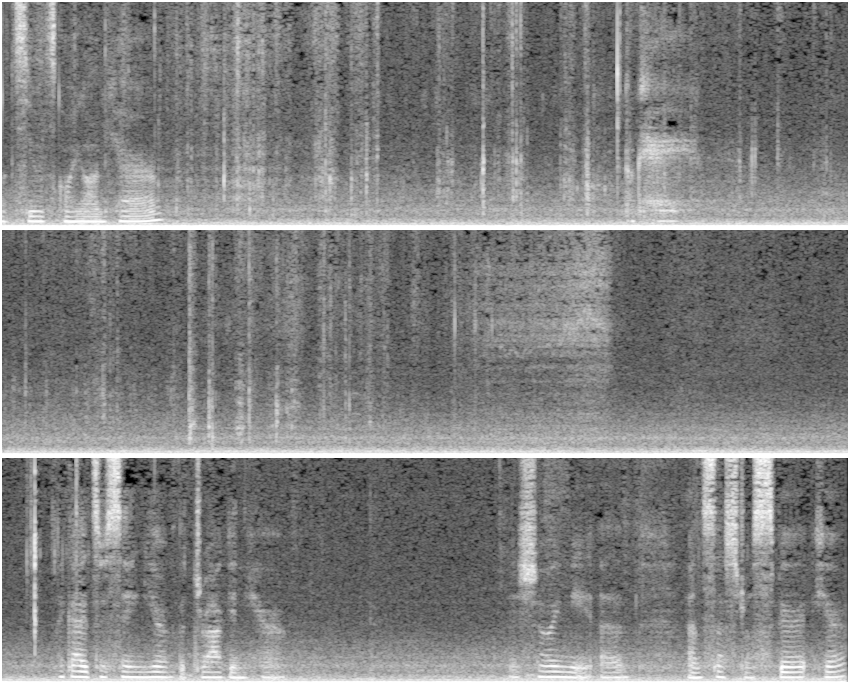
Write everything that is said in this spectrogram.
Let's see what's going on here. Guides are saying year of the dragon here. They're showing me an ancestral spirit here.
